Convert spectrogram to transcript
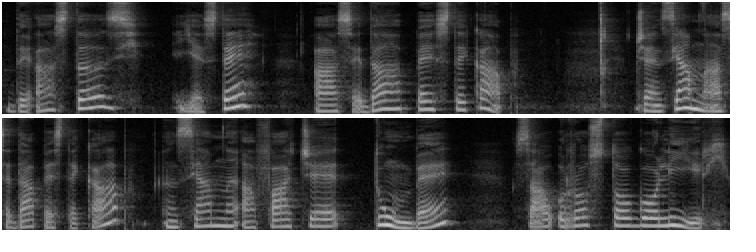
de astăzi este a se da peste cap. Ce înseamnă a se da peste cap? Înseamnă a face tumbe sau rostogoliri.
